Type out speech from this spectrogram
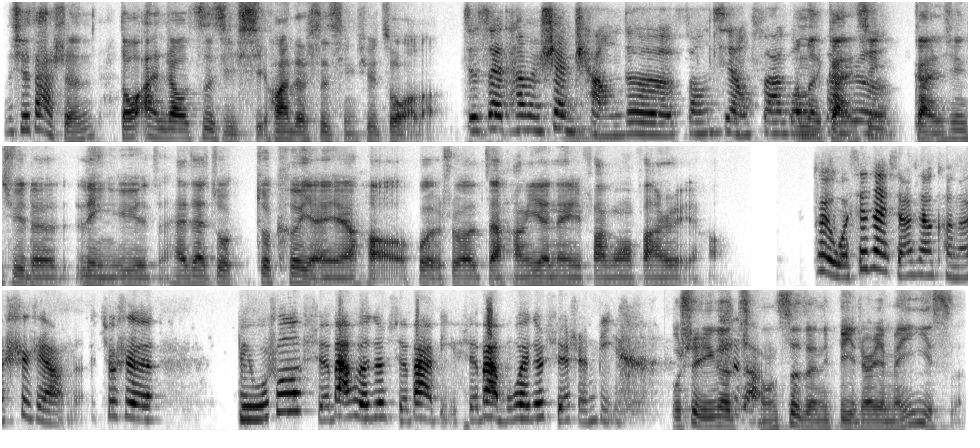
那些大神都按照自己喜欢的事情去做了，就在他们擅长的方向发光。他们感兴感兴趣的领域，还在做做科研也好，或者说在行业内发光发热也好。对，我现在想想，可能是这样的，就是比如说学霸会跟学霸比，学霸不会跟学神比，不是一个层次的，你比着也没意思。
